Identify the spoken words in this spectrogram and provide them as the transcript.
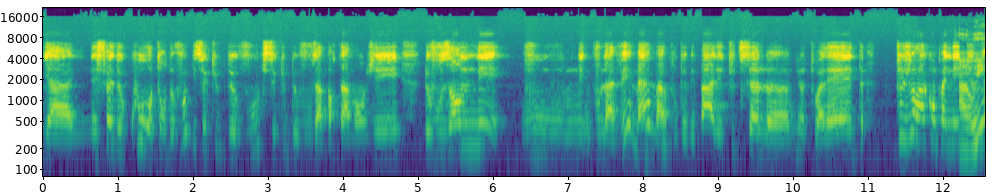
il y a une espèce de cour autour de vous qui s'occupe de vous, qui s'occupe de vous apporter à manger, de vous emmener, vous, laver même. Vous ne devez pas aller toute seule euh, ni aux toilettes, toujours accompagné Ah oui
